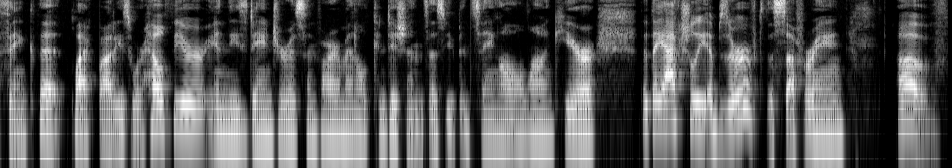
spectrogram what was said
think that Black bodies were healthier in these dangerous environmental conditions, as you've been saying all along here, that they actually observed the suffering of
